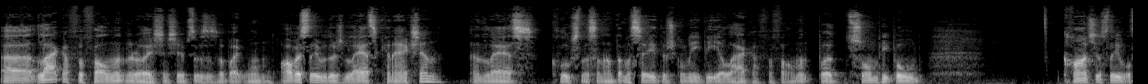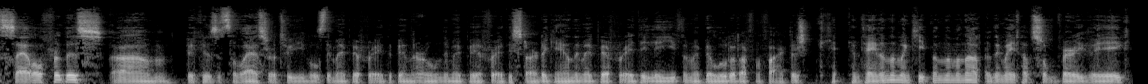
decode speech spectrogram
Uh, lack of fulfillment in relationships. This is a big one. Obviously, where there's less connection and less closeness and intimacy, there's going to be a lack of fulfillment. But some people consciously will settle for this um, because it's the lesser of two evils. They might be afraid to be on their own. They might be afraid to start again. They might be afraid to leave. There might be a load of different factors containing them and keeping them in that. Or they might have some very vague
